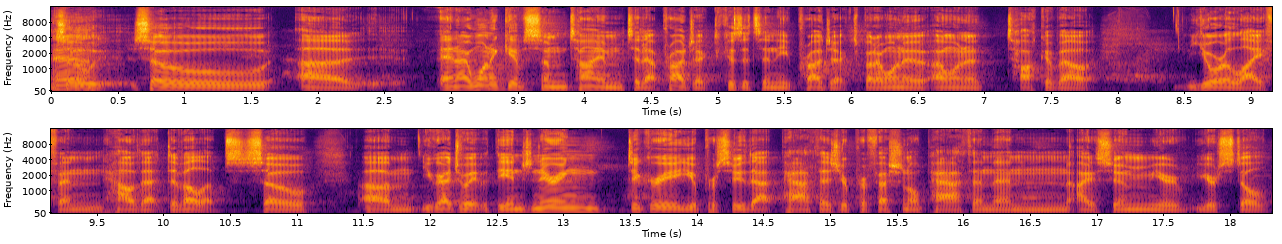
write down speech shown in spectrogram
Yeah. So so uh, and I want to give some time to that project because it's a neat project. But I want to I want to talk about your life and how that develops. So. Um, you graduate with the engineering degree. You pursue that path as your professional path, and then I assume you're you're still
